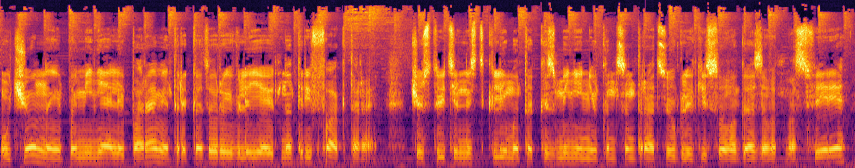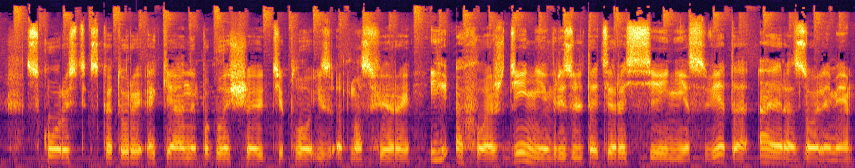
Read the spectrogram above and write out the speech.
Ученые поменяли параметры, которые влияют на три фактора фактора – чувствительность климата к изменению концентрации углекислого газа в атмосфере, скорость, с которой океаны поглощают тепло из атмосферы, и охлаждение в результате рассеяния света аэрозолями.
